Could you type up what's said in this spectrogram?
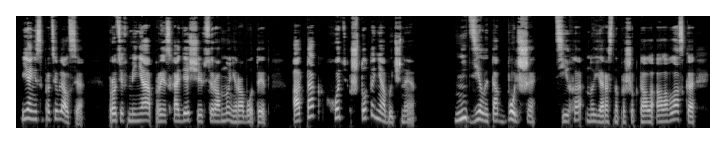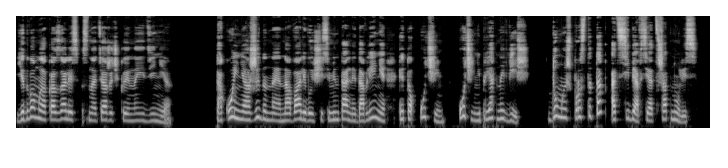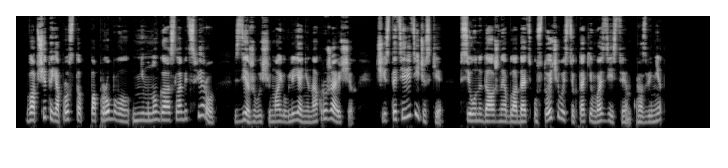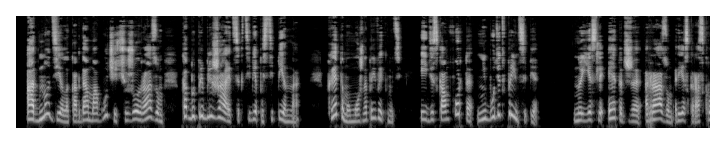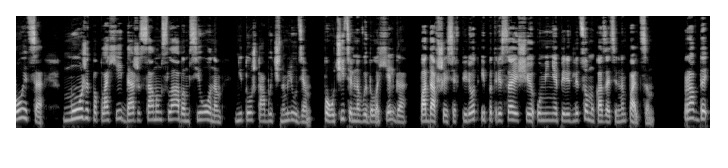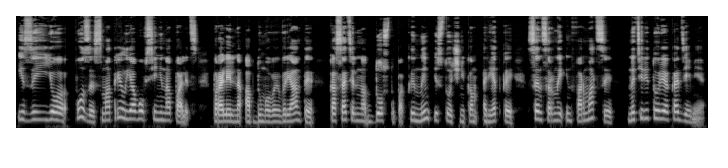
Я не сопротивлялся. Против меня происходящее все равно не работает. А так хоть что-то необычное. — Не делай так больше! — тихо, но яростно прошептала Алла Власка, едва мы оказались с натяжечкой наедине. Такое неожиданное наваливающееся ментальное давление — это очень, очень неприятная вещь. Думаешь, просто так от себя все отшатнулись? Вообще-то я просто попробовал немного ослабить сферу, сдерживающую мое влияние на окружающих. Чисто теоретически. Псионы должны обладать устойчивостью к таким воздействиям, разве нет? Одно дело, когда могучий чужой разум как бы приближается к тебе постепенно. К этому можно привыкнуть, и дискомфорта не будет в принципе. Но если этот же разум резко раскроется – может поплохеть даже самым слабым сионам, не то что обычным людям. Поучительно выдала Хельга, подавшаяся вперед и потрясающая у меня перед лицом указательным пальцем. Правда, из-за ее позы смотрел я вовсе не на палец, параллельно обдумывая варианты касательно доступа к иным источникам редкой сенсорной информации на территории Академии.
